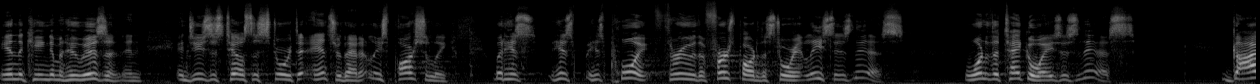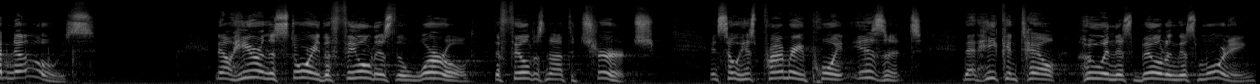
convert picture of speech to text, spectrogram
in the kingdom and who isn't? And, and Jesus tells this story to answer that, at least partially. But his, his, his point through the first part of the story, at least, is this. One of the takeaways is this God knows. Now, here in the story, the field is the world, the field is not the church. And so his primary point isn't that he can tell who in this building this morning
